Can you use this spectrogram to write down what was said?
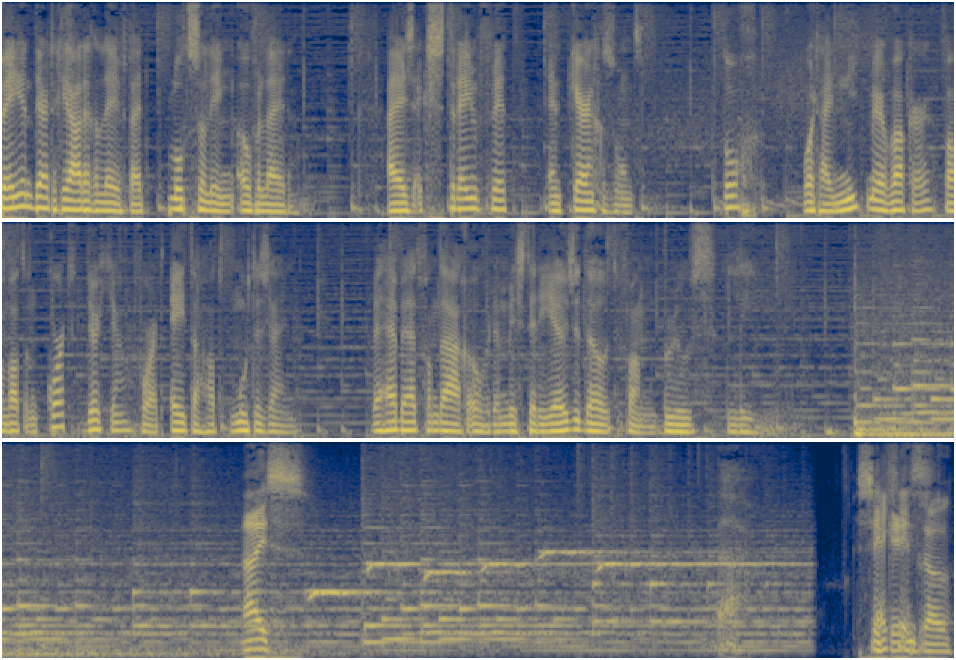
32-jarige leeftijd plotseling overlijden? Hij is extreem fit en kerngezond. Toch wordt hij niet meer wakker van wat een kort dutje voor het eten had moeten zijn. We hebben het vandaag over de mysterieuze dood van Bruce Lee. Nice. Sikke Netjes. intro.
